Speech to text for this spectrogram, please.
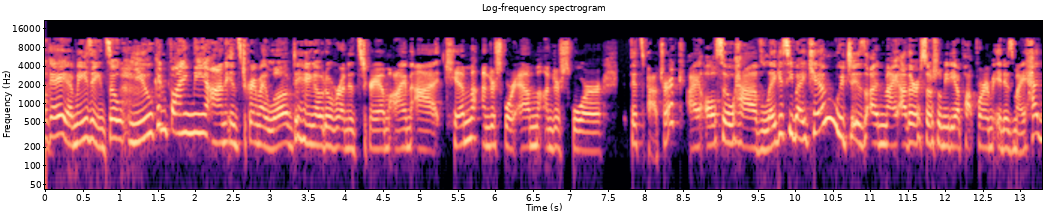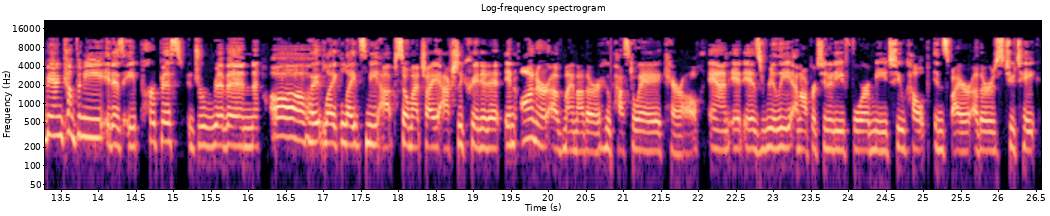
Okay. Amazing. So you can find me on Instagram. I love to hang out over on Instagram. I'm at Kim underscore M underscore Fitzpatrick. I also have Legacy by Kim, which is on my other social media platform. It is my headband company. It is a purpose driven. Oh, it like lights me up so much. I actually created it in honor of my mother who passed away, Carol. And it is really an opportunity for me to help inspire others to take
